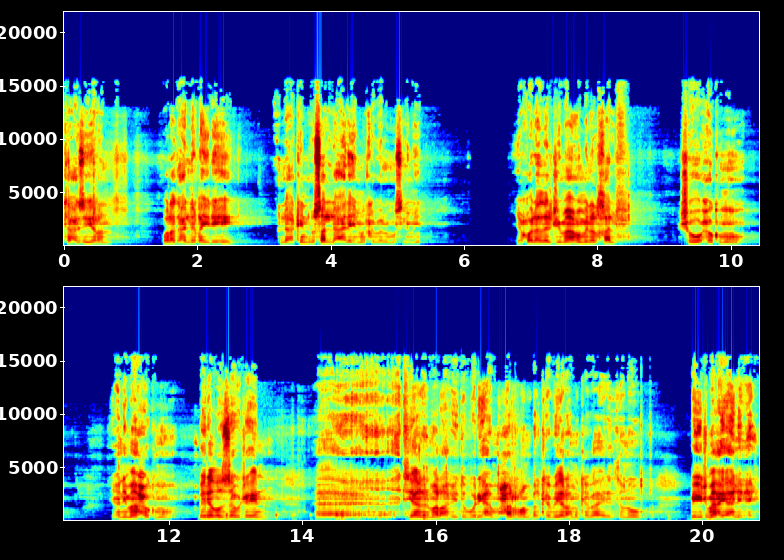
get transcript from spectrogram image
تعزيرا وردعا لغيره لكن يصلى عليه من قبل المسلمين. يقول هذا الجماع من الخلف. شو حكمه؟ يعني ما حكمه برضا الزوجين آه، إتيان المرأة في دبرها محرم بل كبيرة من كبائر الذنوب بإجماع أهل العلم.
